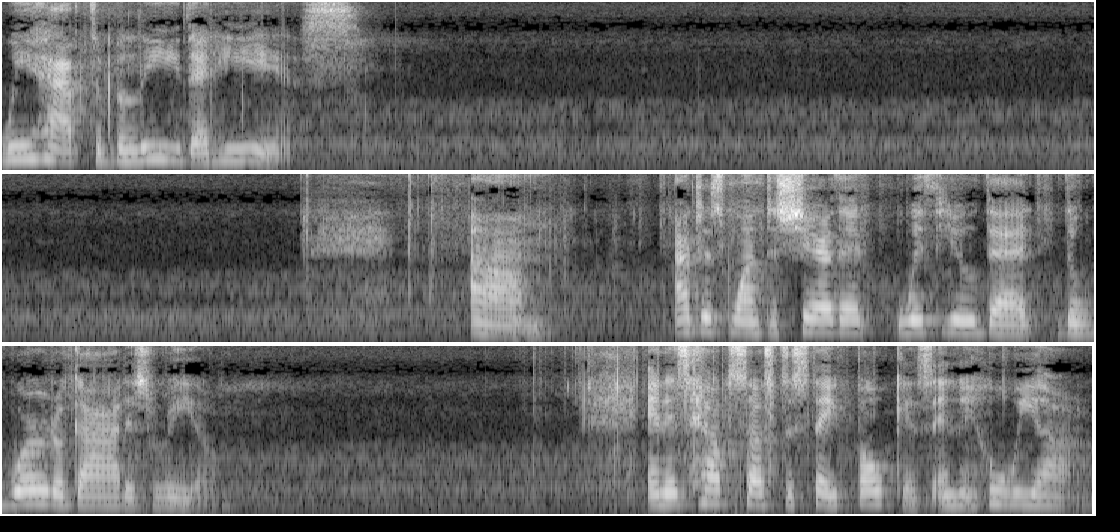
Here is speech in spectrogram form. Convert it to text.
We have to believe that He is. Um, I just want to share that with you that the Word of God is real. And it helps us to stay focused in who we are.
